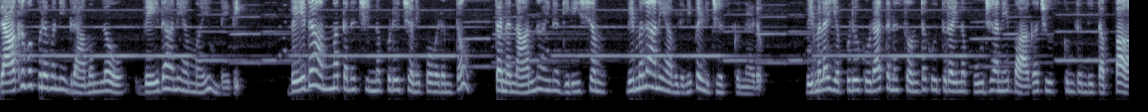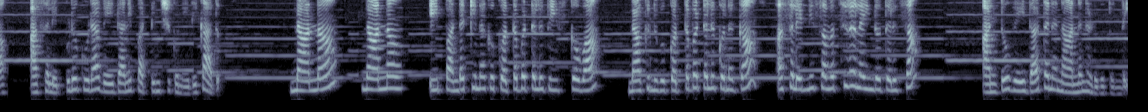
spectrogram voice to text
రాఘవపురం అనే గ్రామంలో వేద అనే అమ్మాయి ఉండేది. వేద అమ్మ తన చిన్నప్పుడే చనిపోవడంతో తన నాన్న అయిన గిరీశం విమల అనే ఆవిడని పెళ్ళి చేసుకున్నాడు. విమల ఎప్పుడూ కూడా తన సొంత కూతురైన పూజానే బాగా చూసుకుంటుంది తప్ప అసలెప్పుడూ కూడా వేదాన్ని పట్టించుకునేది కాదు. నాన్నా నాన్నా ఈ పండక్కి నాకు కొత్త బట్టలు తీసుకోవా? నాకు నువ్వు కొత్త బట్టలు కొనక అసలెన్ని సంవత్సరాలైందో తెలుసా? అంటూ వేద తన నాన్నని అడుగుతుంది.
